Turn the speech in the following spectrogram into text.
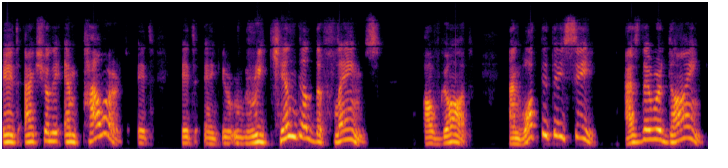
it actually empowered, it, it, it rekindled the flames of God. And what did they see as they were dying?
